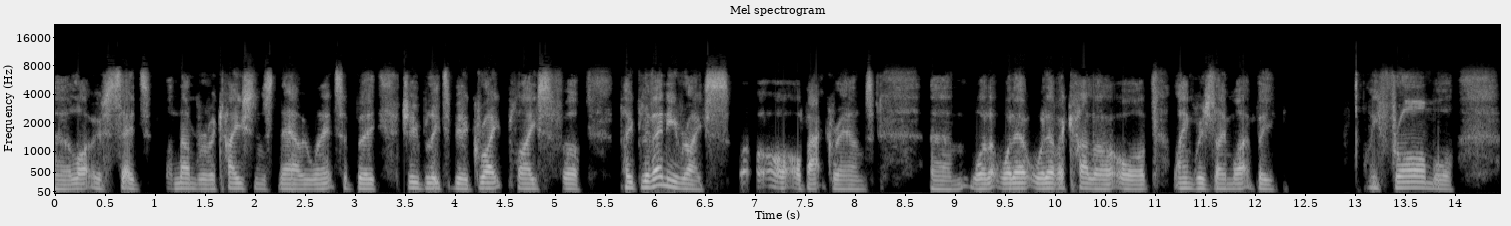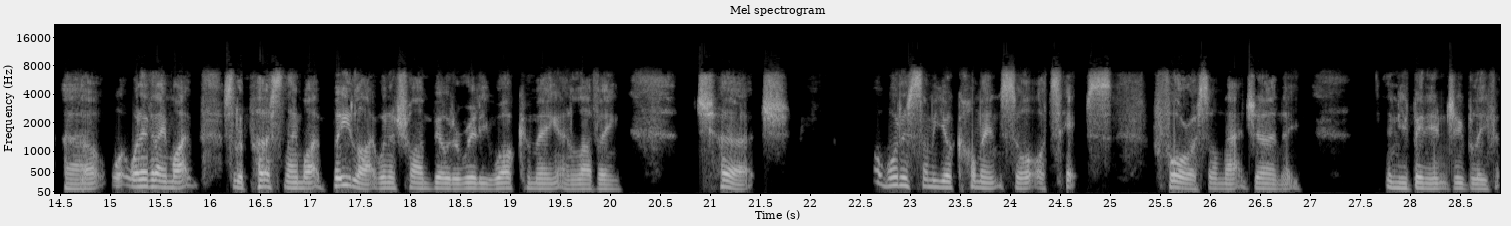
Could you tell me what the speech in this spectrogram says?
uh, like we've said on a number of occasions now, we want it to be Jubilee to be a great place for people of any race or, or background, um, whatever, whatever colour or language they might be from or uh, whatever they might sort of person they might be like. We want to try and build a really welcoming and loving church what are some of your comments or, or tips for us on that journey and you've been in Jubilee for,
